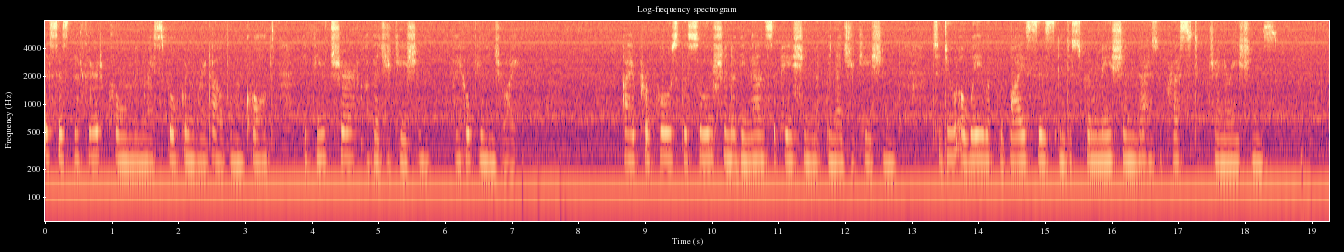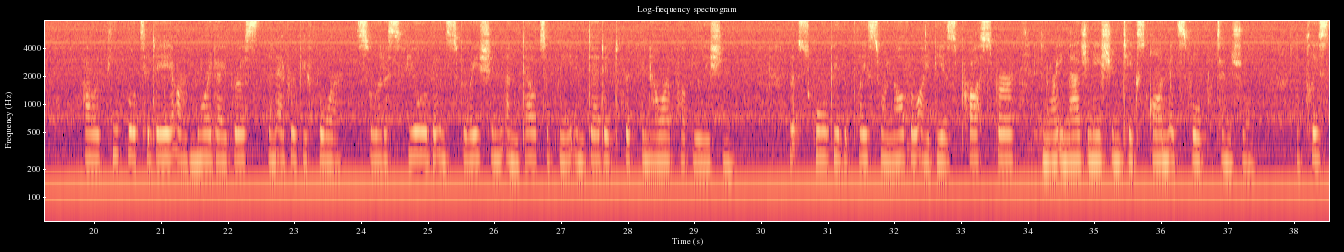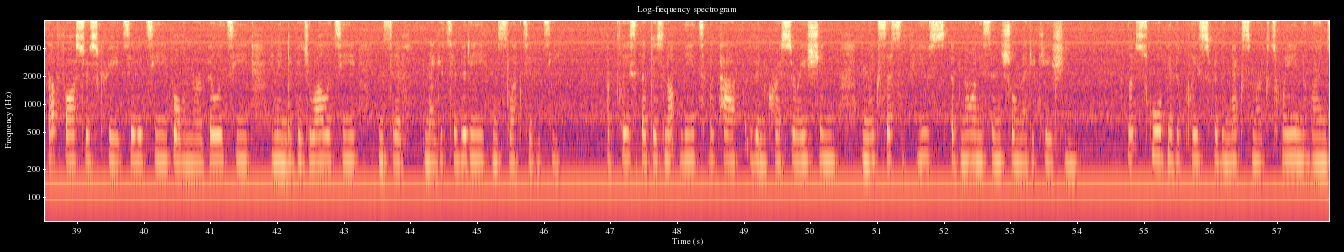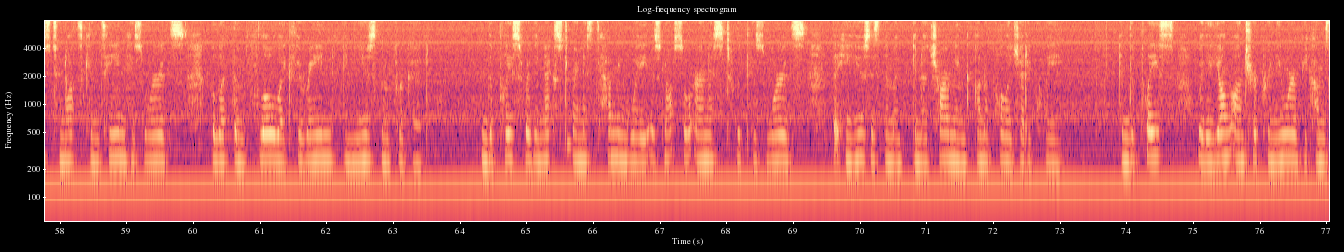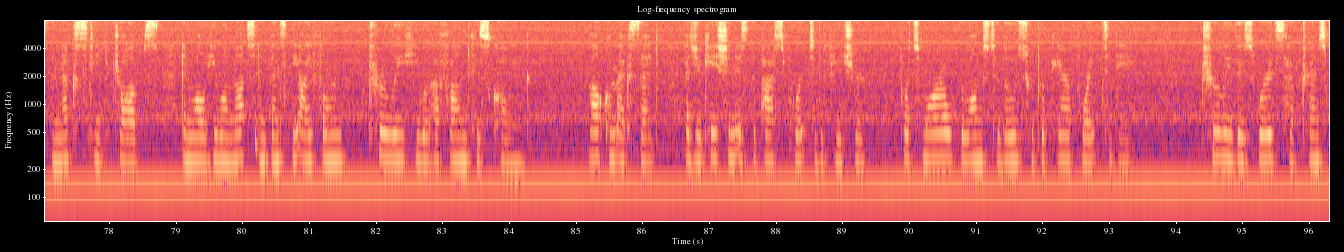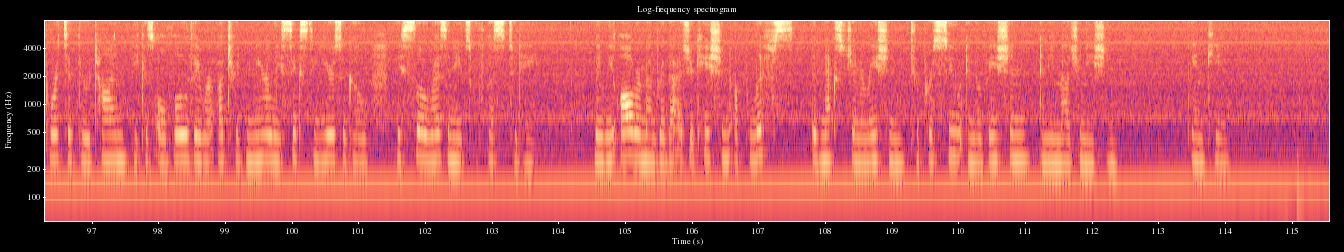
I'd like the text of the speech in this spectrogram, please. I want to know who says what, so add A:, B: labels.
A: This is the third poem in my spoken word album called The Future of Education. I hope you enjoy. I propose the solution of emancipation within education to do away with the biases and discrimination that has oppressed generations. Our people today are more diverse than ever before, so let us fuel the inspiration undoubtedly embedded within our population. Let school be the place where novel ideas prosper and where imagination takes on its full potential. A place that fosters creativity, vulnerability, and individuality instead of negativity and selectivity a place that does not lead to the path of incarceration and excessive use of non essential medication. Let school be the place where the next Mark Twain learns to not contain his words, but let them flow like the rain and use them for good. And the place where the next Ernest Hemingway is not so earnest with his words that he uses them in a charming, unapologetic way. And the place where the young entrepreneur becomes the next Steve Jobs, and while he will not invent the iPhone, truly he will have found his calling. Malcolm X said, Education is the passport to the future, for tomorrow belongs to those who prepare for it today. Truly, these words have transported through time because although they were uttered nearly 60 years ago, they still resonate with us today. May we all remember that education uplifts the next generation to pursue innovation and imagination. Thank you.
